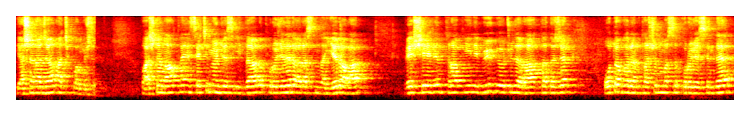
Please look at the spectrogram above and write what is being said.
yaşanacağını açıklamıştır. Başkan Altay'ın seçim öncesi iddialı projeleri arasında yer alan ve şehrin trafiğini büyük ölçüde rahatlatacak otogarın taşınması projesinde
